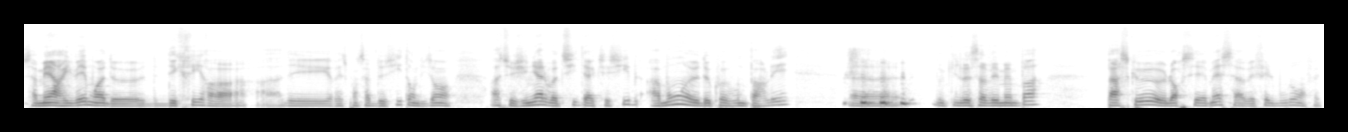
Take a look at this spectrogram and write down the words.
ça m'est arrivé, moi, de, d'écrire à, des responsables de site en disant Ah, c'est génial, votre site est accessible. Ah bon, de quoi vous me parlez Donc, ils ne le savaient même pas parce que euh, leur CMS avait fait le boulot en fait.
